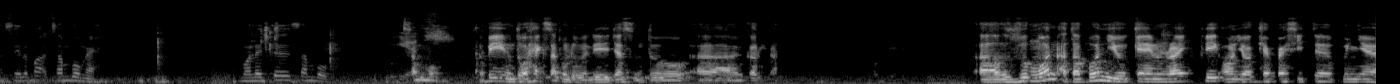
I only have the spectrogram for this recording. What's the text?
Nasi lemak sambung eh? Small letter sambung. Sambung. Tapi untuk hex tak perlu, dia just untuk uh, Garuda. Okay. uh, zoom on ataupun you can right click on your capacitor punya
